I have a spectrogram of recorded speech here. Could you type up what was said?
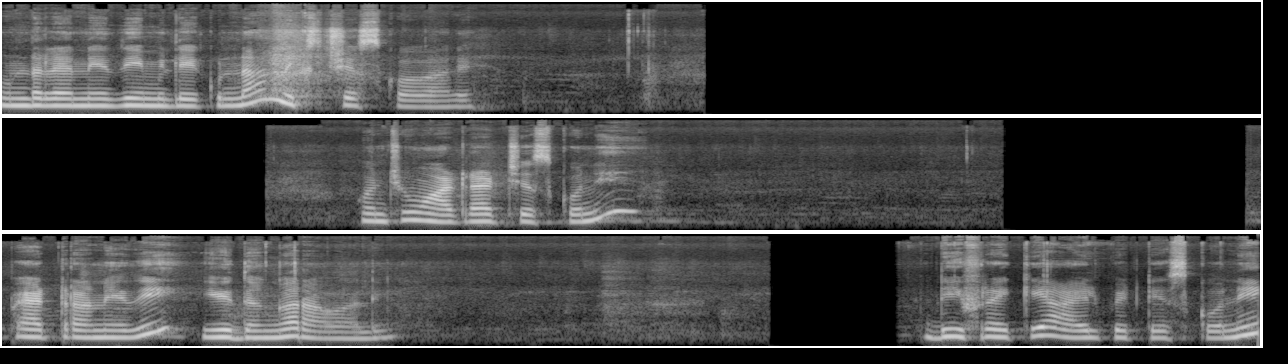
ఉండలు అనేది ఏమి లేకుండా మిక్స్ చేసుకోవాలి. కొంచెం వాటర్ యాడ్ చేసుకొని బ్యాటర్ అనేది ఈ విధంగా రావాలి. డీప్ ఫ్రైకి ఆయిల్ పెట్టేసుకొని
